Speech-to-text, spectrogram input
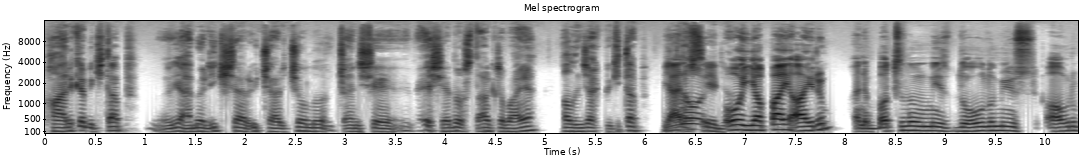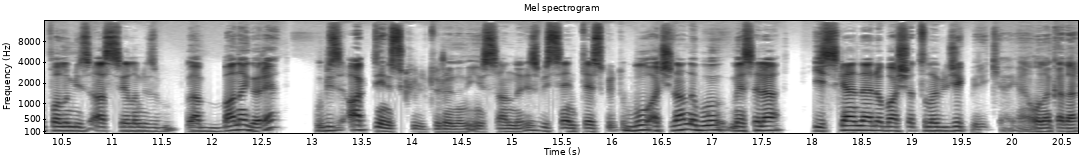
Harika bir kitap. Yani böyle ikişer, üçer, çolu, yani şey, eşe, dosta, akrabaya alınacak bir kitap. Yani o, ediyorum. o yapay ayrım Hani batılı mıyız, doğulu muyuz, Avrupalı mıyız, Asyalı mıyız? Bana göre bu biz Akdeniz kültürünün insanlarıyız. Bir sentez kültürü. Bu açıdan da bu mesela İskender'le başlatılabilecek bir hikaye. Yani ona kadar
